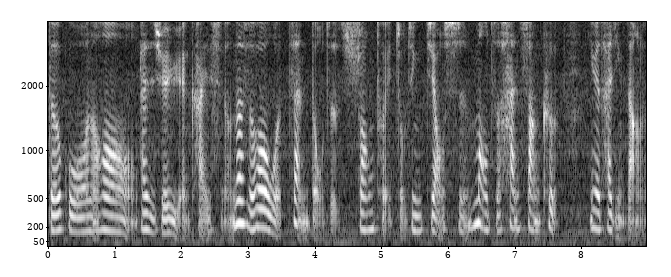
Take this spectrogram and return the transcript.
德国，然后开始学语言开始。那时候我颤抖着双腿走进教室，冒着汗上课，因为太紧张了。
